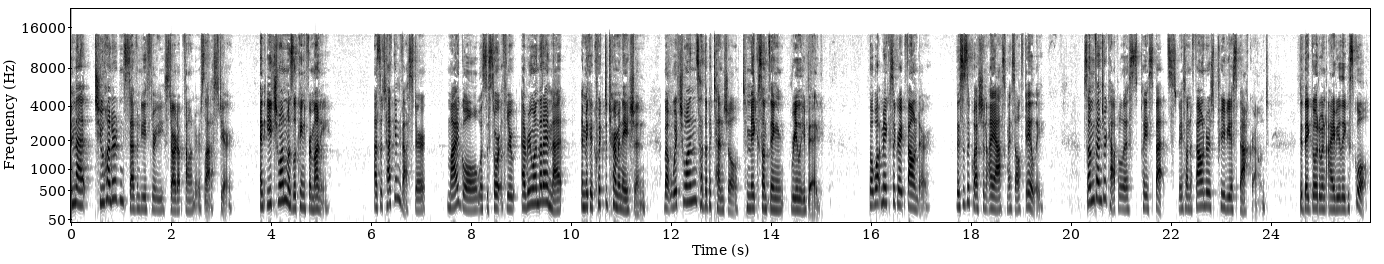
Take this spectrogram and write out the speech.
I met 273 startup founders last year, and each one was looking for money. As a tech investor, my goal was to sort through everyone that I met and make a quick determination about which ones had the potential to make something really big. But what makes a great founder? This is a question I ask myself daily. Some venture capitalists place bets based on a founder's previous background. Did they go to an Ivy League school?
